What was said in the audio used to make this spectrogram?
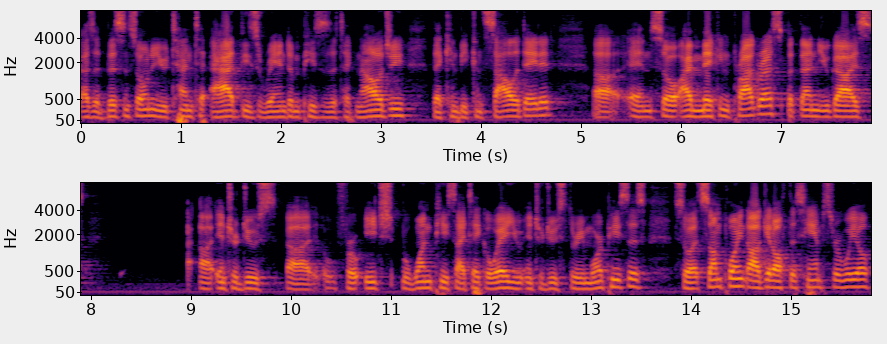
as a business owner, you tend to add these random pieces of technology that can be consolidated. Uh, and so I'm making progress, but then you guys uh, introduce uh, for each one piece I take away, you introduce three more pieces. So at some point, I'll get off this hamster wheel.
